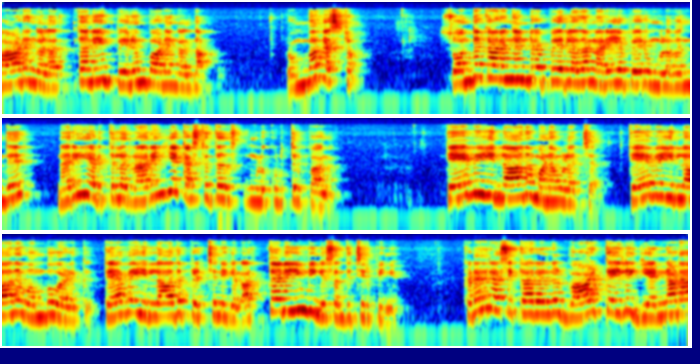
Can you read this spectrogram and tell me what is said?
பாடங்கள் அத்தனையும் பெரும் பாடங்கள் தான். ரொம்ப கஷ்டம். சொந்தக்காரங்கன்ற பேரில் தான் நிறைய பேர் உங்களை வந்து நிறைய இடத்துல நிறைய கஷ்டத்தை உங்களுக்கு கொடுத்துருப்பாங்க. தேவையில்லாத மன உளைச்சல் தேவையில்லாத வம்பு வழக்கு தேவையில்லாத பிரச்சனைகள் அத்தனையும் நீங்கள் சந்திச்சிருப்பீங்க. கடகராசிக்காரர்கள் வாழ்க்கையில் என்னடா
